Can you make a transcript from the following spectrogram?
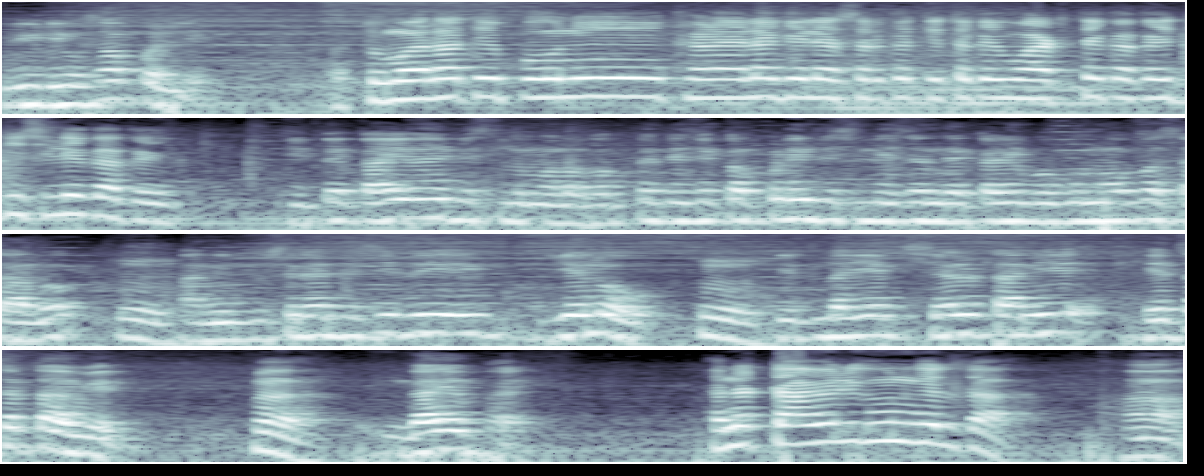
व्हिडिओ सापडले. तुम्हाला ते पोहणी खेळायला गेल्यासारखं तिथं काही वाटते का काही दिसले का काही? तिथं काही नाही दिसलं मला फक्त त्याचे कपडे दिसले संध्याकाळी बघून वापस आलो. हम्म. आणि दुसऱ्या दिवशी जे गेलो हम्म. तिथला एक शर्ट आणि ह्याचा टावेल हा. गायब आहे. ह्यानं टावेल घेऊन गेलता? हा.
